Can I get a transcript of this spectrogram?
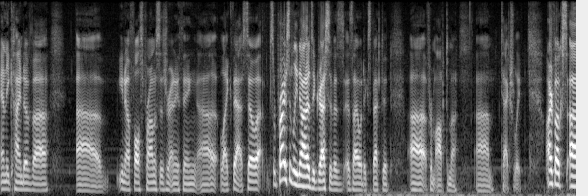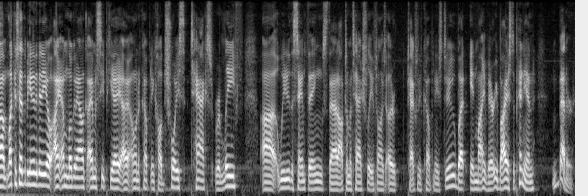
any kind of uh, uh, you know false promises or anything uh, like that. So uh, surprisingly, not as aggressive as, as I would expect it uh, from Optima um. All right, folks. Um, like I said at the beginning of the video, I am Logan Allec. I am a CPA. I own a company called Choice Tax Relief. Uh, we do the same things that Optima Tax Relief and all these other tax relief companies do, but in my very biased opinion, better.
